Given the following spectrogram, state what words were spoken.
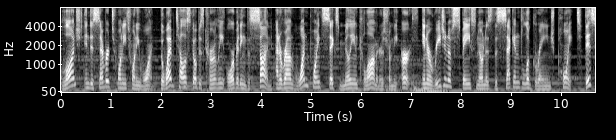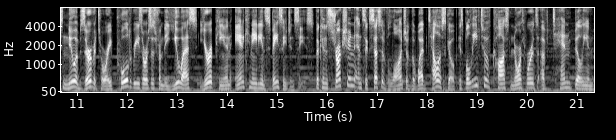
Launched in December 2021, the Webb telescope is currently orbiting the Sun at around 1.6 million kilometers from the Earth, in a region of space known as the Second Lagrange Point. This new observatory pooled resources from the US, European, and Canadian space agencies. The construction and successive launch of the Webb telescope is believed to have cost northwards of $10 billion,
